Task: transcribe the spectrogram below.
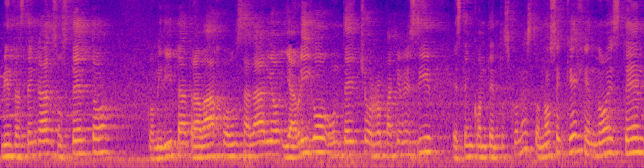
mientras tengan sustento, comidita, trabajo, un salario y abrigo, un techo, ropa que vestir, estén contentos con esto. No se quejen, no estén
